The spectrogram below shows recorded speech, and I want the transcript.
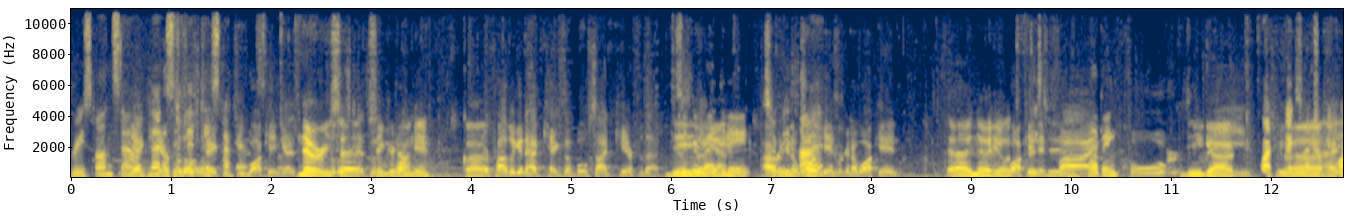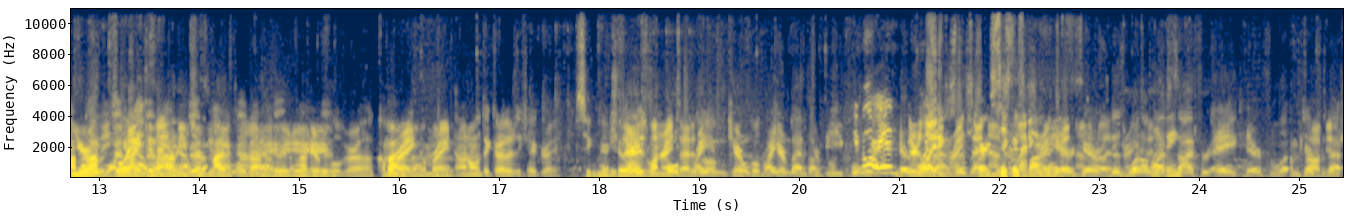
Respawn sound. Yeah, careful those kegs. No reset. Sticker down. They're probably gonna have kegs on both sides. Care for that. We're gonna walk in. We're gonna walk in. Uh, no heal. Walking in five, Popping. four, D got. I'm good. I'm good. Come right, come right. I don't think there's a keg right. Signature. There is one right side as well. Be careful, be careful, be careful. People are in. They're lighting right side. There's one on the left side for A. Careful, that.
